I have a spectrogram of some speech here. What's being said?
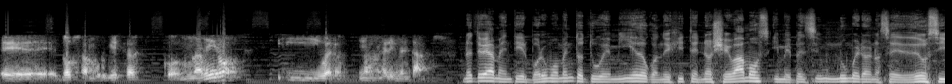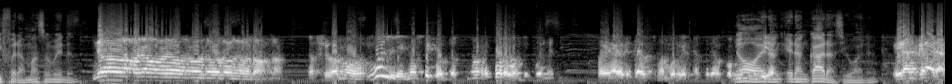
eh, dos hamburguesas con un amigo y bueno, nos alimentamos. No te voy a mentir, por un momento tuve miedo cuando dijiste nos llevamos y me pensé un número, no sé, de dos cifras más o menos. No, no, no, no, no, no, no, no. Nos llevamos, igual eh, no sé cuánto, no recuerdo cuánto pones haber estado hamburguesas, pero No, bien. eran, eran caras igual. ¿eh? Eran caras,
